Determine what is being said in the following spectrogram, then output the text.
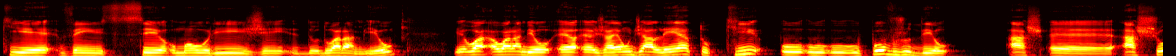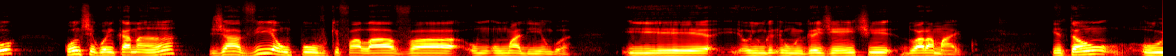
que é, vem ser uma origem do, do arameu. E o, o arameu é, é, já é um dialeto que o, o, o povo judeu ach, é, achou, quando chegou em Canaã, já havia um povo que falava um, uma língua, e um ingrediente do aramaico. Então, o,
